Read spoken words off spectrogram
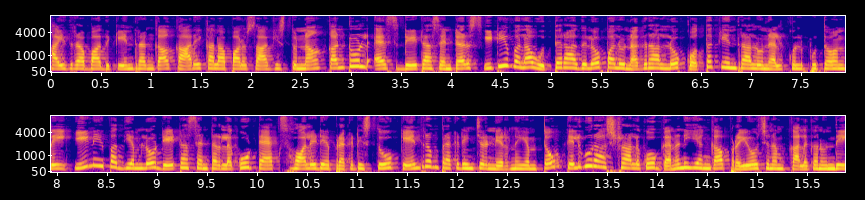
హైదరాబాద్ కేంద్రంగా కార్యకలాపాలు సాగిస్తున్న కంట్రోల్ ఎస్ డేటా సెంటర్స్ ఇటీవల ఉత్తరాదిలో పలు నగరాల్లో కొత్త కేంద్రాలు నెలకొల్పుతోంది. ఈ నేపథ్యంలో డేటా సెంటర్లకు ట్యాక్స్ హాలిడే ప్రకటిస్తూ కేంద్రం ప్రకటించిన నిర్ణయంతో తెలుగు రాష్ట్రాలకు గణనీయంగా ప్రయోజనం కలగనుంది.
